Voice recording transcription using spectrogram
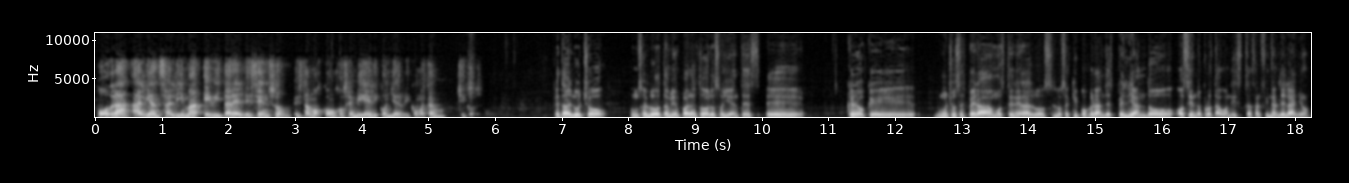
¿Podrá Alianza Lima evitar el descenso? Estamos con José Miguel y con Jerry. ¿Cómo están, chicos? ¿Qué tal, Lucho? Un saludo también para todos los oyentes. Eh, creo que muchos esperábamos tener a los, equipos grandes peleando o siendo protagonistas al final del año,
